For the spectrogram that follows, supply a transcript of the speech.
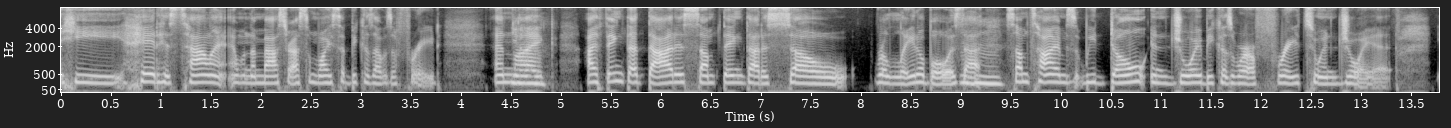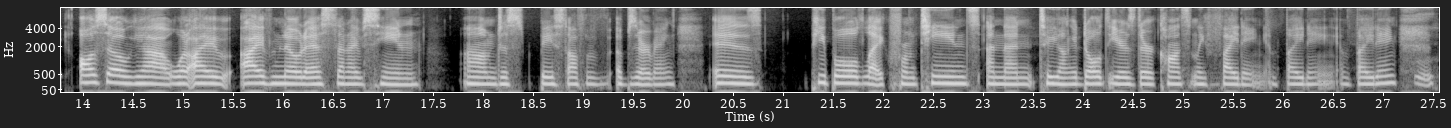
he hid his talent and when the master asked him why he said because i was afraid and Yeah. like i think that that is something that is so relatable is that Mhm. sometimes we don't enjoy because we're afraid to enjoy it also yeah what i i've noticed that i've seen um just based off of observing is people like from teens and then to young adult years they're constantly fighting and fighting and fighting Mm.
